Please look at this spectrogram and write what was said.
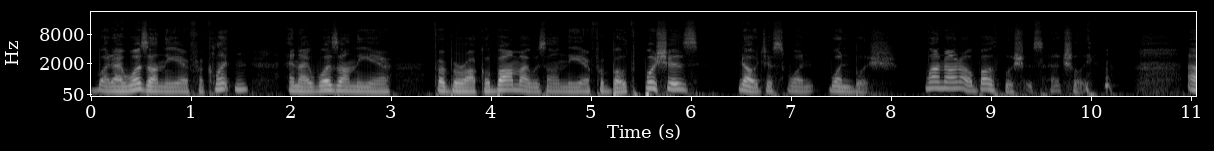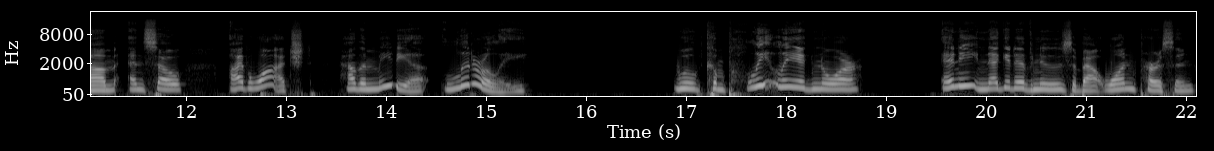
But I was on the air for Clinton, and I was on the air for Barack Obama. I was on the air for both Bushes. No, just one one Bush. Well, no, no, both Bushes actually. um, and so I've watched how the media literally will completely ignore any negative news about one person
